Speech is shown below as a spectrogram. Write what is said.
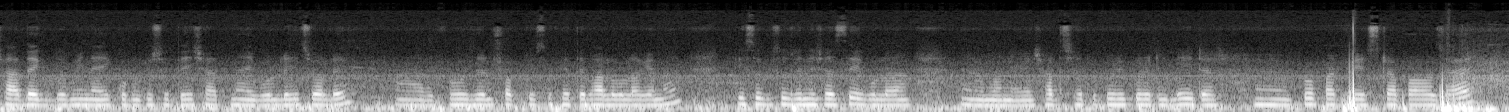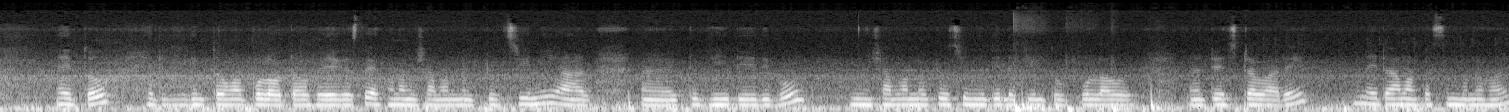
স্বাদ একদমই নাই, কোনো কিছুতেই স্বাদ নাই বললেই চলে। আর ফ্রোজেন সব কিছু খেতে ভালো লাগে না। কিছু কিছু জিনিস আছে এগুলা মানে সাথে সাথে তৈরি করে নিলে এটার প্রপার টেস্টটা পাওয়া যায়। এই তো, এদিকে কিন্তু আমার পোলাওটাও হয়ে গেছে। এখন আমি সামান্য একটু চিনি আর একটু ঘি দিয়ে দিব। সামান্য একটু চিনি দিলে কিন্তু পোলাও টেস্টটা বাড়ে। মানে এটা আমার কাছে মনে হয়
